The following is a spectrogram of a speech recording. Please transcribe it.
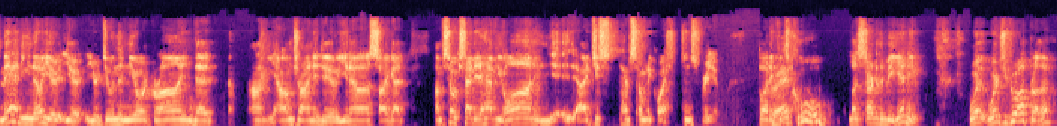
man, you know, you're you're you're doing the New York grind that yeah, I'm trying to do. You know, so I got I'm so excited to have you on, and I just have so many questions for you. But if it's cool, let's start at the beginning. Where, where'd you grow up, brother?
